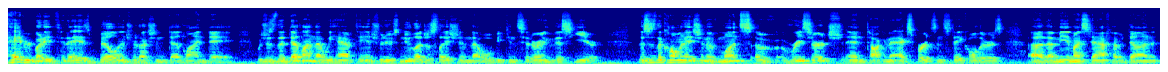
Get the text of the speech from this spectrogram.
Hey everybody, today is bill introduction deadline day, which is the deadline that we have to introduce new legislation that we'll be considering this year. This is the culmination of months of research and talking to experts and stakeholders uh, that me and my staff have done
